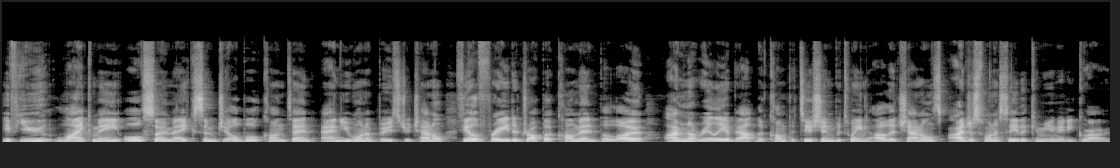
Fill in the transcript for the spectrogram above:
If you, like me, also make some gel ball content and you want to boost your channel, feel free to drop a comment below. I'm not really about the competition between other channels, I just want to see the community grow.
